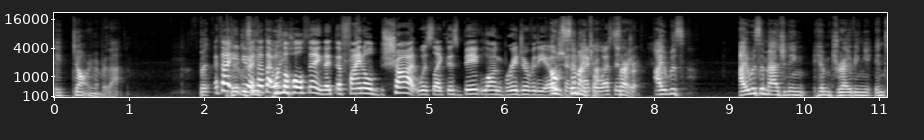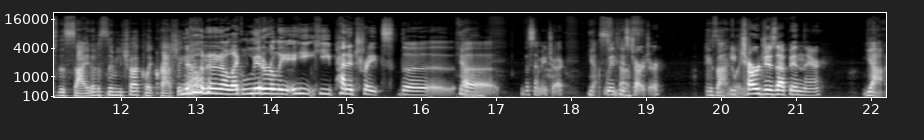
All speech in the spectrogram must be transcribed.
I don't remember that. But I thought you do. I thought that was the whole thing. Like the final shot was like this big long bridge over the Oh, ocean, and semi truck. Sorry, dri- I was, I was imagining him driving into the side of a semi truck, like crashing no, it. no, no, no. Like literally, he he penetrates the Yeah. uh, the semi truck Yes, with his charger. Exactly. He charges up in there. yeah,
